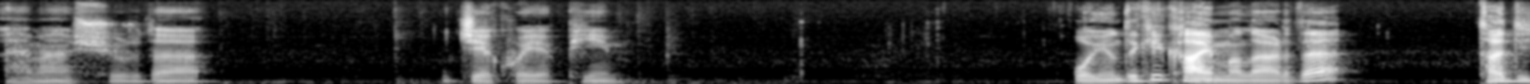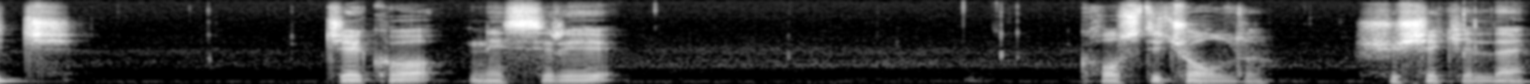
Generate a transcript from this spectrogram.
Hemen şurada Ceko yapayım oyundaki kaymalarda Tadic, Ceko, Nesiri, Kostić oldu. Şu şekilde.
